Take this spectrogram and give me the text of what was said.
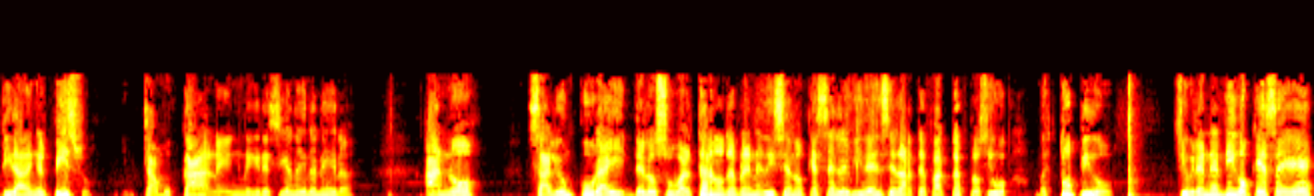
tirada en el piso, chamuscada, ennegrecida, negra, negra. Ah, no, sale un cura ahí de los subalternos de Brenner diciendo que esa es la evidencia del artefacto explosivo. Estúpido. Si Brenner dijo que ese es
